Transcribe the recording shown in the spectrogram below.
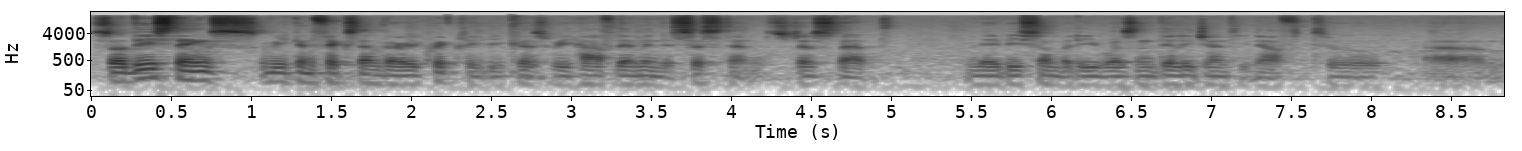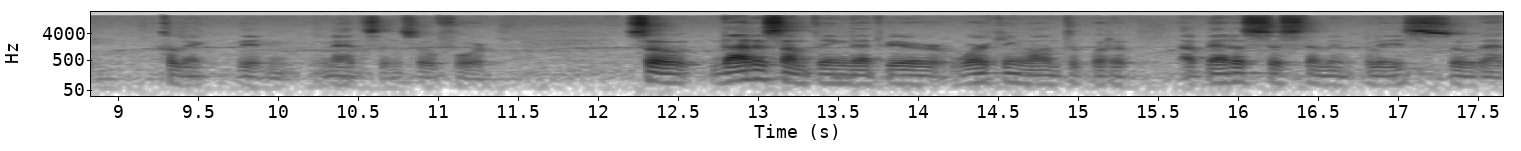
So these things, we can fix them very quickly because we have them in the system. It's just that maybe somebody wasn't diligent enough to um, collect the meds and so forth. So that is something that we're working on to put a, a better system in place so that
